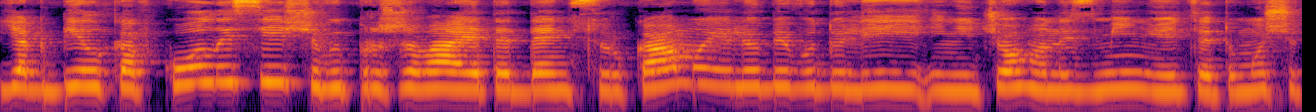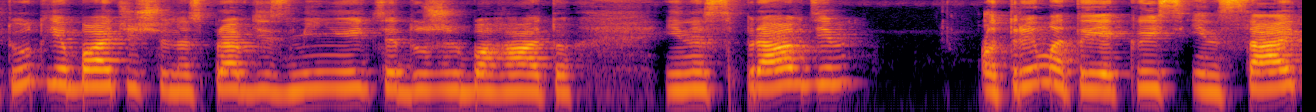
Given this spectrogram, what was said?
як білка в колесі, що ви проживаєте день сурка, мої любі водолії, і нічого не змінюється, тому що тут я бачу, що насправді змінюється дуже багато. І насправді отримати якийсь інсайт,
